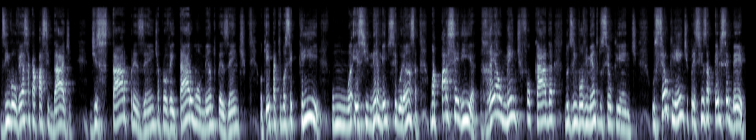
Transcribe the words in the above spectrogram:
desenvolver essa capacidade de estar presente, aproveitar o momento presente, ok? Para que você crie um, esse nesse ambiente de segurança uma parceria realmente focada no desenvolvimento do seu cliente. O seu cliente precisa perceber,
